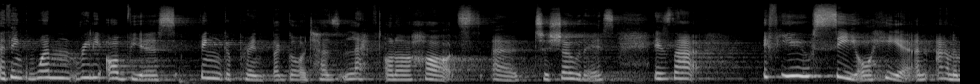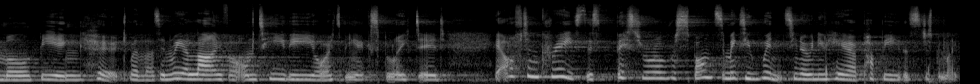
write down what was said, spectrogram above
I think one really obvious fingerprint that God has left on our hearts uh, to show this is that if you see or hear an animal being hurt, whether that's in real life or on TV or it's being exploited, it often creates this visceral response. It makes you wince, you know, when you hear a puppy that's just been like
